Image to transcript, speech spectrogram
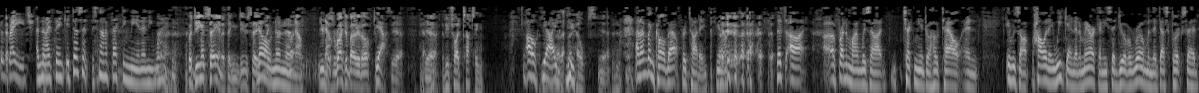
the rage. And then I think it doesn't it's not affecting me in any way. But do you say anything? Do you say No, like- no, no, no. You No. just write about it afterwards. Yeah. Yeah. Yeah. Have you tried tutting? Oh yeah, I That, do. that helps. Yeah. and I've been called out for tutting. You know, that's uh, a friend of mine was uh, checking into a hotel, and it was a holiday weekend in America, and he said, "Do you have a room?" And the desk clerk said,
